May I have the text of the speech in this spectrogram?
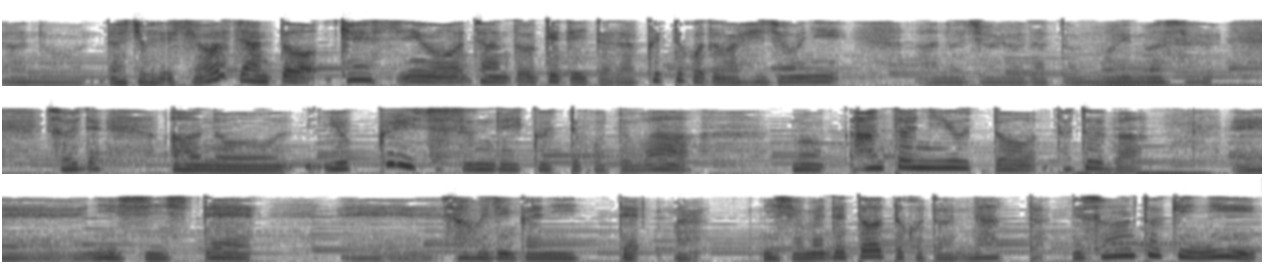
あの、大丈夫ですよ。ちゃんと検診をちゃんと受けていただくってことが非常にあの重要だと思います。それであのゆっくり進んでいくってことはもう反対に言うと例えば、えー、妊娠して、えー、産婦人科に行って、まあ、妊娠おめでとうってことになったでその時に、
